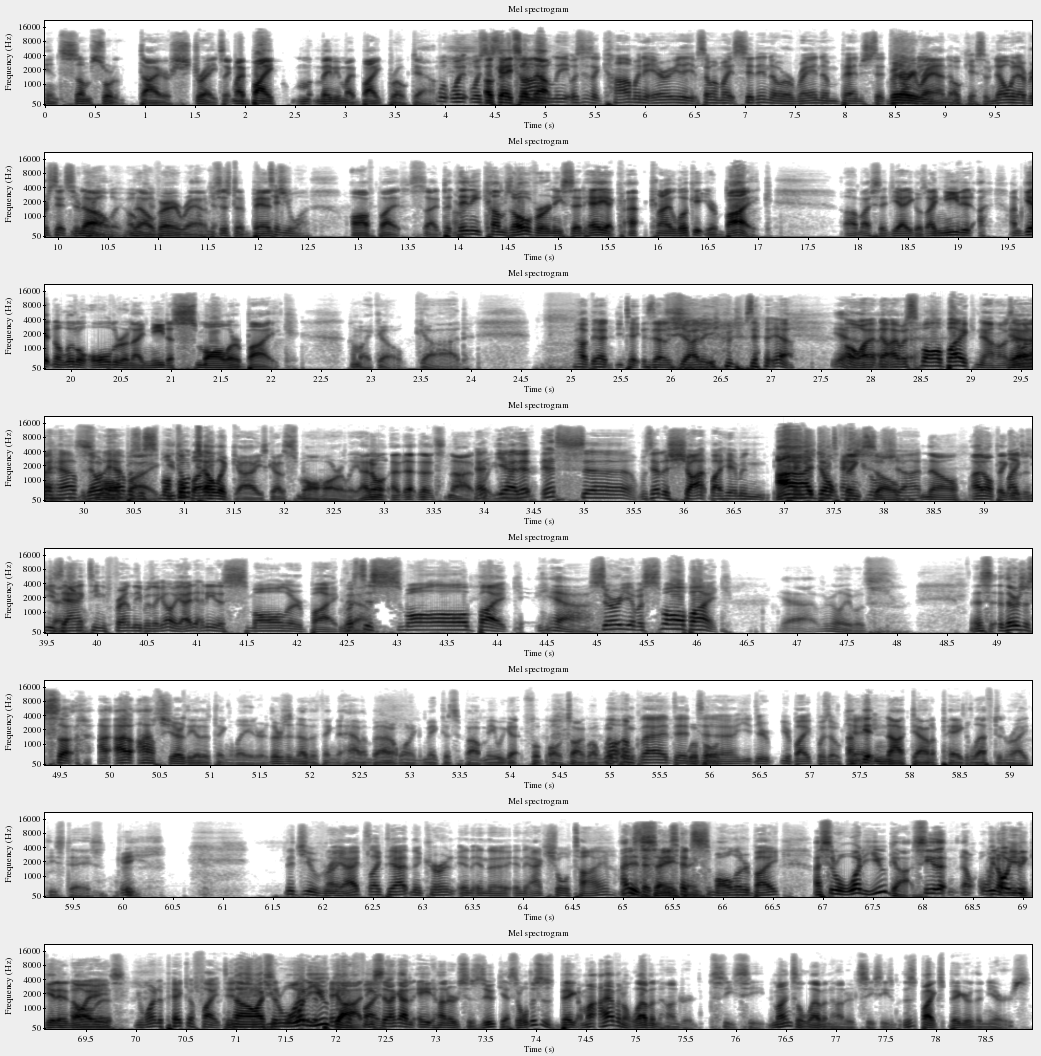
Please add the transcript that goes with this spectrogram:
in some sort of dire straits. Like my bike, m- maybe my bike broke down. Was this okay, a so now commonly, was this a common area that someone might sit in, or a random bench sit? Very random. Okay, so no one ever sits here. no, probably. no, very random. Okay. It's just a bench Continue on. off by its side. But then he comes over and he said, "Hey, can I look at your bike?" Um, I said, "Yeah." He goes, "I need it. I'm getting a little older and I need a smaller bike." I'm like, "Oh God." How that you take? Is that a shot at you? Yeah. Yeah. Oh, I, now I have a small bike now. Is that what I have? Is that what I have? Is a bike. small You don't bike? tell a guy he's got a small Harley. I don't. That, that's not That- yeah, that, that's uh, was that a shot by him? In I don't think so. Shot? No, I don't think like it was he's acting friendly, but he's like, oh yeah, I, I need a smaller bike. What's Yeah. this small bike, Yeah, sir? You have a small bike. Yeah, it really was. This, there's a. I, I'll share the other thing later. There's another thing that happened, but I don't want to make this about me. We got football to talk about. Well, I'm glad that uh, you, your, your bike was okay. I'm getting knocked down a peg left and right these days. Did you react like that in the current in, in the in the actual time? I didn't said, say you said smaller bike. I said, "Well, what do you got?" See that we don't Oh, need you- to get into oh, all this. You wanted to pick a fight, didn't No, you? I You said, "Well, what do you got?" He said, "I got an 800 Suzuki." I said, "Well, this is big. I have an 1100 cc. Mine's 1100 cc's, but this bike's bigger than yours."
